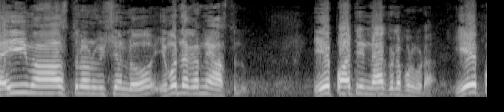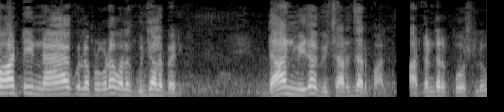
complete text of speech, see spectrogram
నయీం ఆస్తుల విషయంలో ఎవరి దగ్గరనే ఆస్తులు? ఏ పార్టీ నాయకులప్పుడు కూడా. ఏ పార్టీ నాయకులప్పుడు కూడా వాళ్ళ గుంజాల బయటికి. దాని మీద విచారణ జరపాలి. అటెండర్ పోస్టులు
